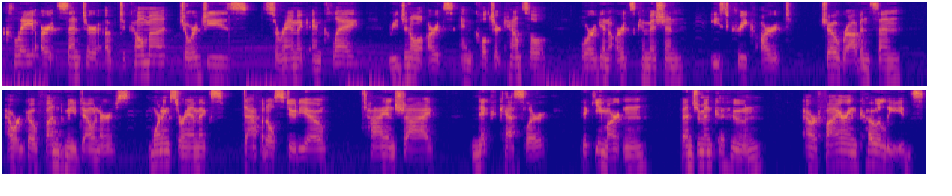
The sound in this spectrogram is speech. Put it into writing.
Clay Art Center of Tacoma, Georgie's Ceramic and Clay, Regional Arts and Culture Council, Oregon Arts Commission, East Creek Art, Joe Robinson, our GoFundMe donors, Morning Ceramics, Daffodill Studio, Ty and Chey, Nick Kesler, Vicki Martin, Benjamin Cahoon, our firing co-leads,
